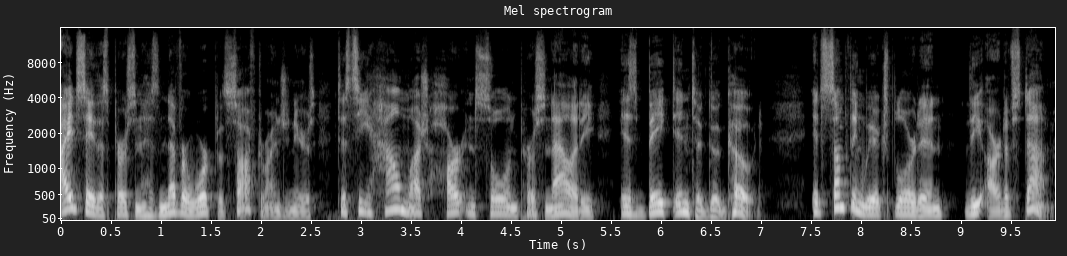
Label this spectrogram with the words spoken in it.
I'd say this person has never worked with software engineers to see how much heart and soul and personality is baked into good code. It's something we explored in The Art of STEM,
